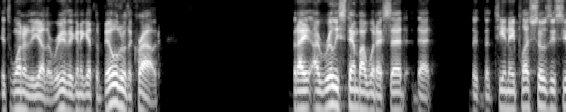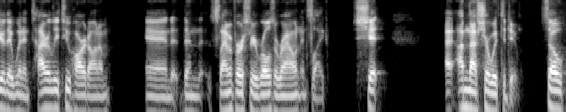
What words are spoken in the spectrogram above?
it's one or the other. We're either going to get the build or the crowd. But I, I really stand by what I said that the, the TNA Plus shows this year, they went entirely too hard on them. And then Slammiversary rolls around. It's like, shit, I, I'm not sure what to do. So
